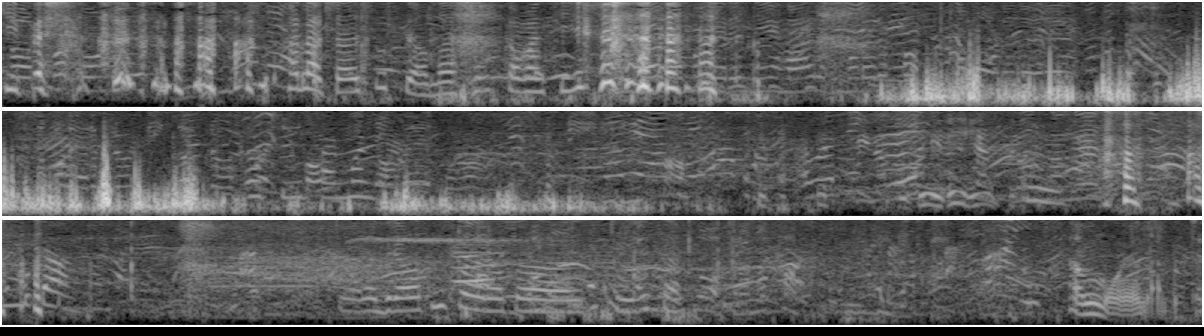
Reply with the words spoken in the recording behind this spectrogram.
Keepers. Har lært seg det sosiale, kan man si. det er bra at den står og sier da. Han må jo det. vet du.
